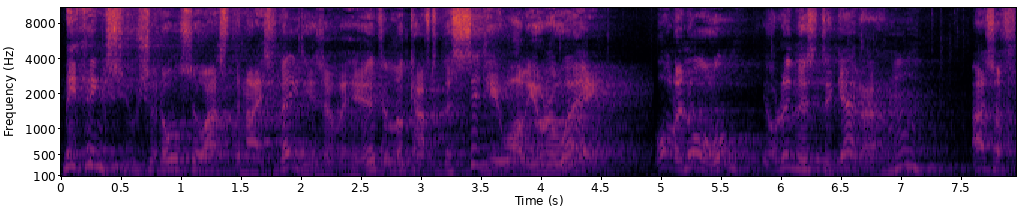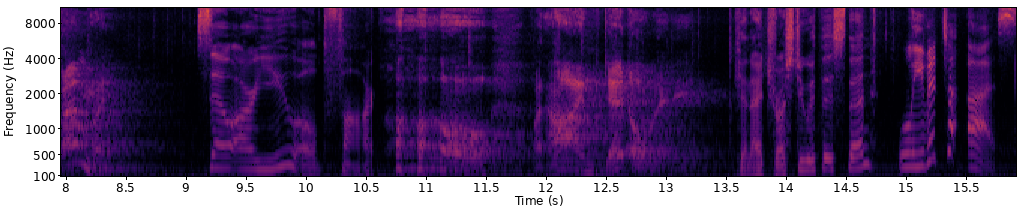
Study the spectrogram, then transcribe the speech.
Methinks you should also ask the nice ladies over here to look after the city while you're away. All in all, you're in this together, hmm? As a family. So are you, old fart? Oh, but I'm dead already. Can I trust you with this then? Leave it to us.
